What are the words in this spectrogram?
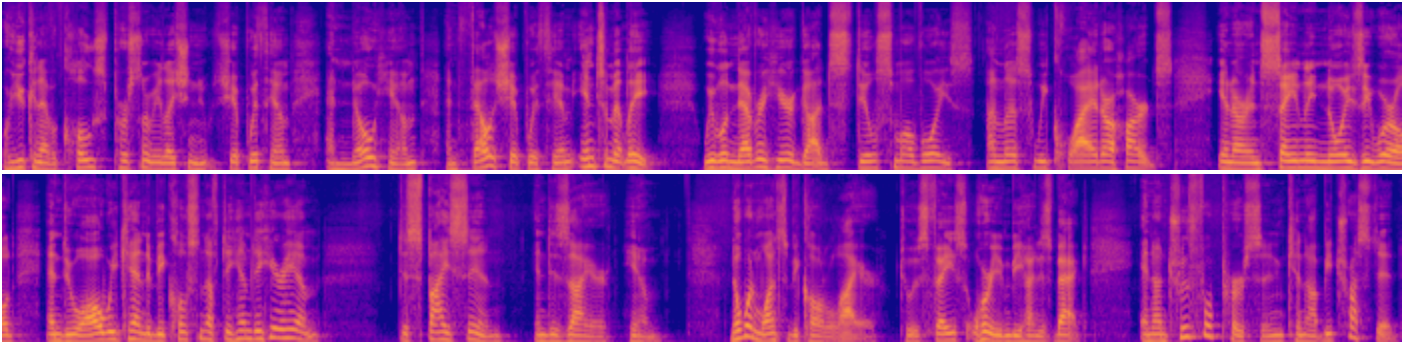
or you can have a close personal relationship with Him and know Him and fellowship with Him intimately. We will never hear God's still small voice unless we quiet our hearts in our insanely noisy world and do all we can to be close enough to Him to hear Him, despise sin, and desire Him. No one wants to be called a liar to his face or even behind his back. An untruthful person cannot be trusted.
